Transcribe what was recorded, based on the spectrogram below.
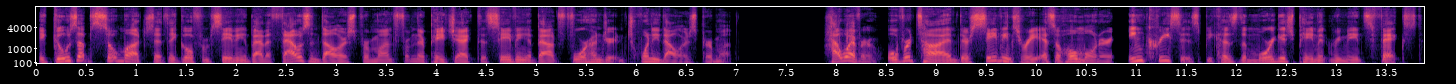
It goes up so much that they go from saving about $1,000 per month from their paycheck to saving about $420 per month. However, over time, their savings rate as a homeowner increases because the mortgage payment remains fixed.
